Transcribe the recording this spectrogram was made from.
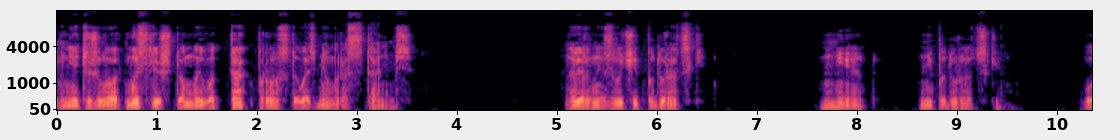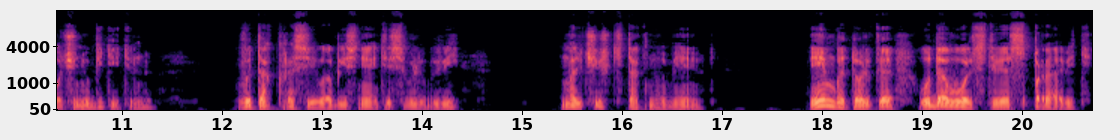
Мне тяжело от мысли, что мы вот так просто возьмем расстанемся. Наверное, звучит по-дурацки. Нет, не по-дурацки. Очень убедительно. Вы так красиво объясняетесь в любви. Мальчишки так не умеют. Им бы только удовольствие справить.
